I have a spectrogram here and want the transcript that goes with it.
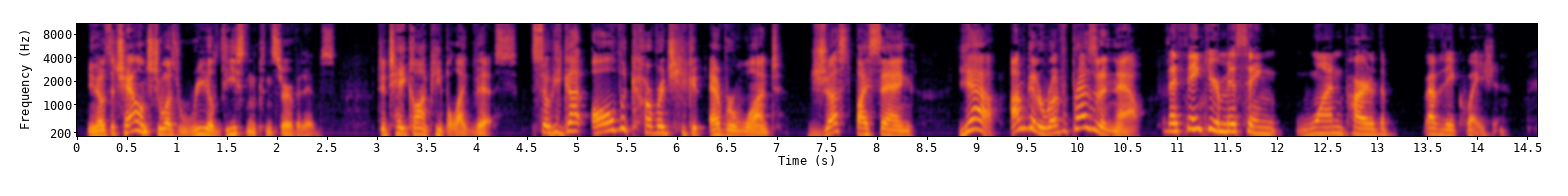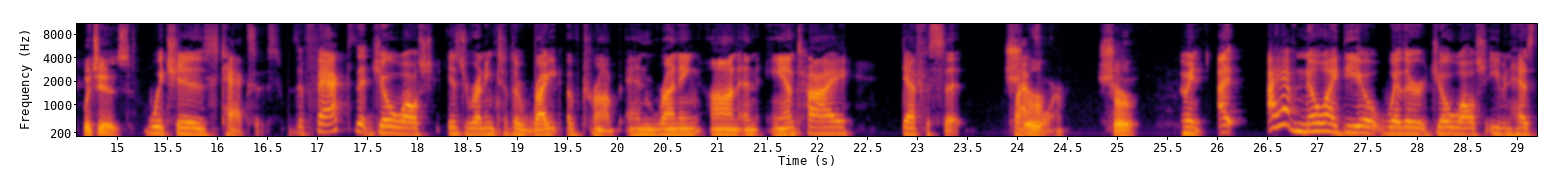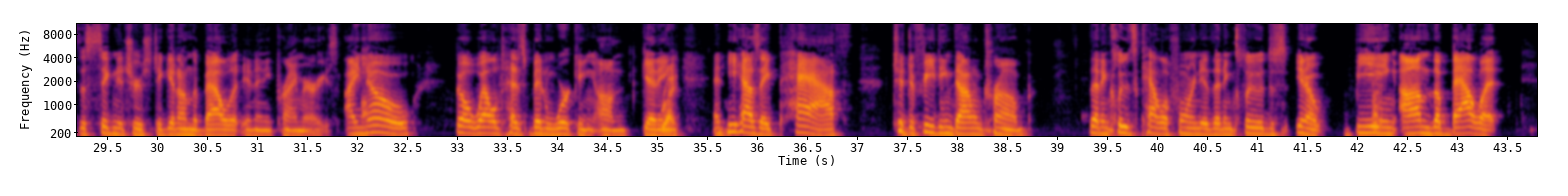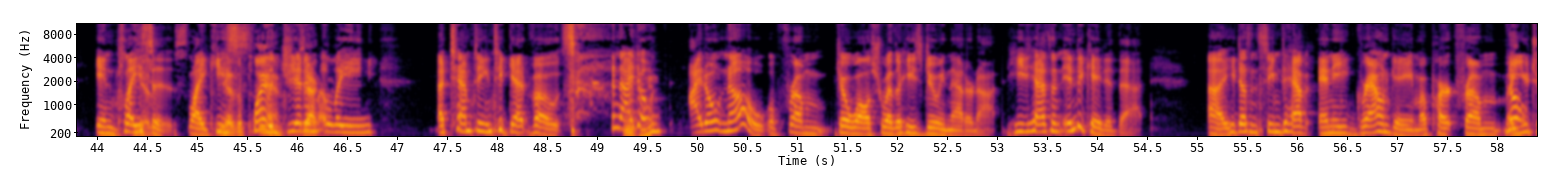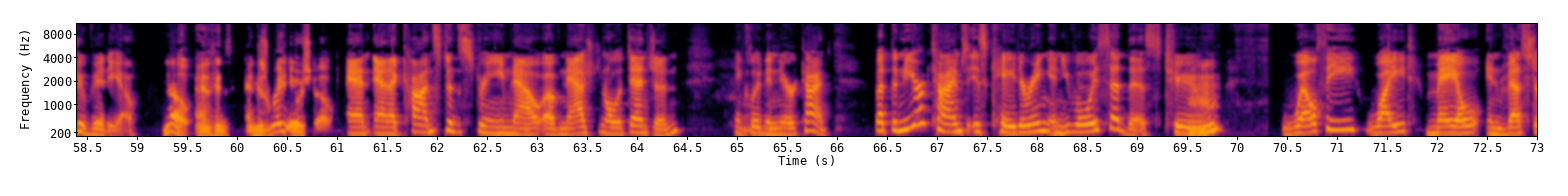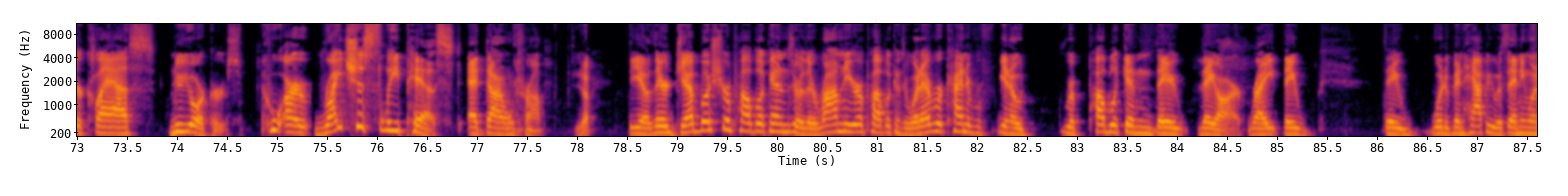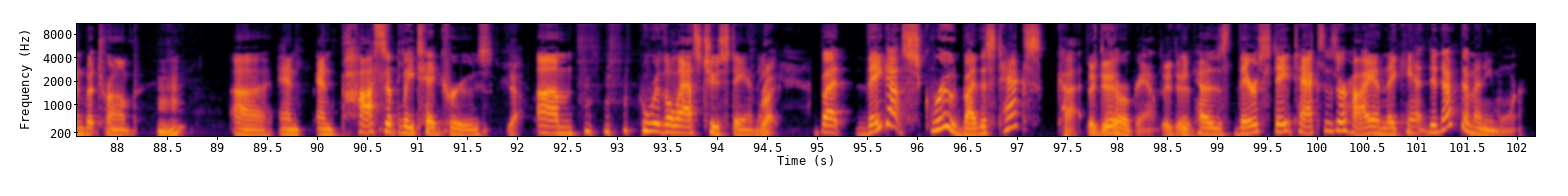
You know, it's a challenge to us real decent conservatives to take on people like this. So he got all the coverage he could ever want just by saying, "Yeah, I'm going to run for president now," But I think you're missing one part of the of the equation, which is which is taxes. The fact that Joe Walsh is running to the right of Trump and running on an anti-deficit sure, platform. sure. I mean, I I have no idea whether Joe Walsh even has the signatures to get on the ballot in any primaries. I uh, know Bill Weld has been working on getting, Right. and he has a path to defeating Donald Trump that includes California, that includes you know being on the ballot in places like he he's has plan, legitimately attempting to get votes, and I don't. I don't know from Joe Walsh whether he's doing that or not. He hasn't indicated that. Uh, he doesn't seem to have any ground game apart from No. a YouTube video No, and his and his radio show. and and a constant stream now of national attention, including New York Times. But the New York Times is catering, and you've always said this to Mhm. Wealthy white male investor class New Yorkers who are righteously pissed at Donald Trump. Yep. You know, they're Jeb Bush Republicans or they're Romney Republicans or whatever kind of you know Republican they they are. Right? They they would have been happy with anyone but Trump. Mhm. Uh, and and possibly Ted Cruz, Yeah. um, who were the last two standing, Right. But they got screwed by this tax cut They did. program They did. because their state taxes are high and they can't deduct them anymore.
